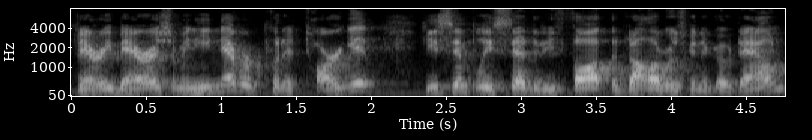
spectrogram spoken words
very bearish. I mean, he never put a target. He simply said that he thought the dollar was going to go down.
